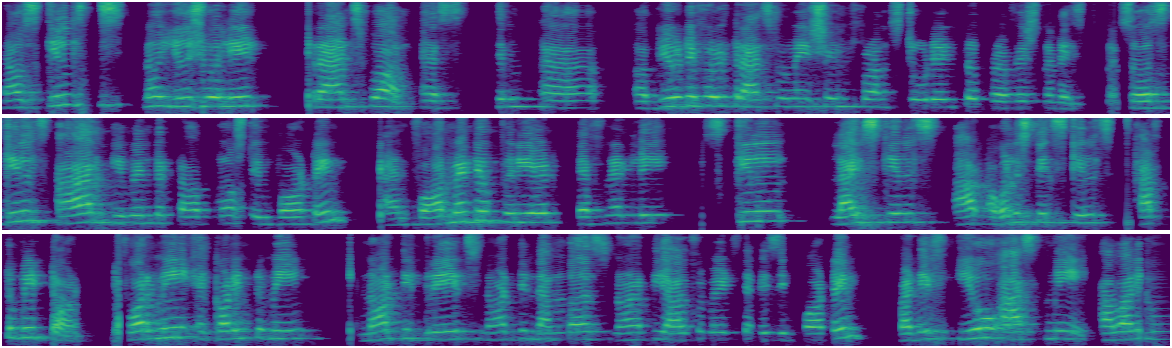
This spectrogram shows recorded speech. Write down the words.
Now skills you know, usually transform as uh, a beautiful transformation from student to professionalist. So skills are given the topmost important and formative period, definitely skill, life skills, holistic skills have to be taught. For me, according to me, not the grades, not the numbers, not the alphabets that is important. But if you ask me, how are you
